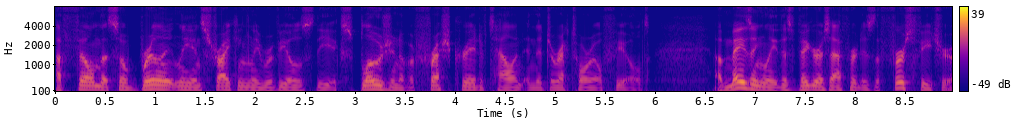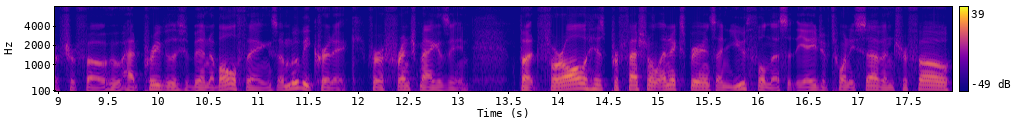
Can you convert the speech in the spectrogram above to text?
a film that so brilliantly and strikingly reveals the explosion of a fresh creative talent in the directorial field. Amazingly, this vigorous effort is the first feature of Truffaut, who had previously been, of all things, a movie critic for a French magazine. But for all his professional inexperience and youthfulness at the age of 27, Truffaut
